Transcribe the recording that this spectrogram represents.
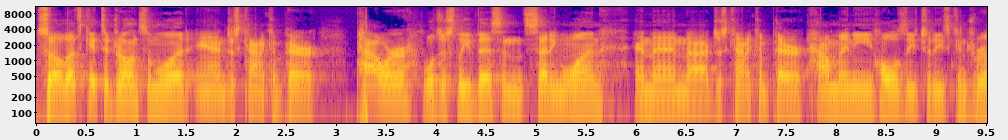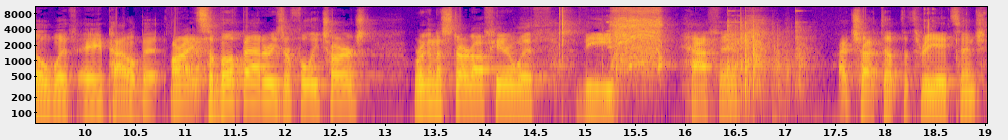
So let's get to drilling some wood and just kind of compare power. We'll just leave this in setting one and then uh, just kind of compare how many holes each of these can drill with a paddle bit. All right, so both batteries are fully charged. We're gonna start off here with the half inch. I chucked up the 3 8 inch.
